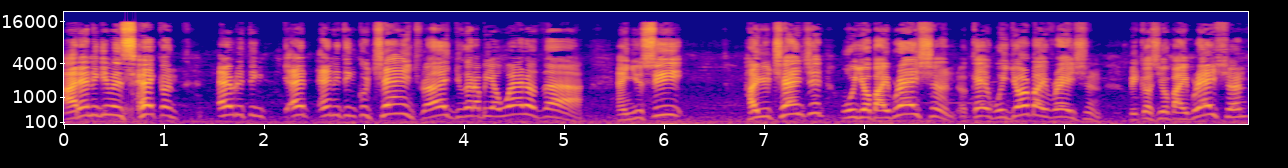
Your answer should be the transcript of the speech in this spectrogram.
At any given second, everything, anything could change, right? You gotta be aware of that. And you see how you change it? With your vibration, okay? With your vibration. Because your vibration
